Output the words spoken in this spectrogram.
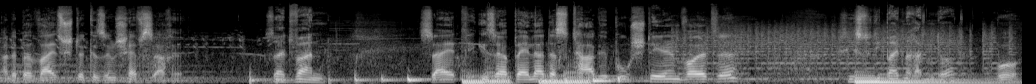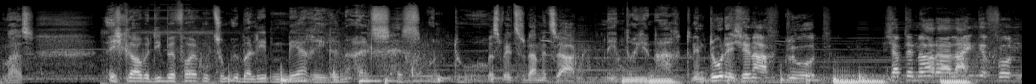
Alle Beweisstücke sind Chefsache. Seit wann? Seit Isabella das Tagebuch stehlen wollte. Siehst du die beiden Ratten dort? Wo? Was? Ich glaube, die befolgen zum Überleben mehr Regeln als Hess und du. Was willst du damit sagen? Nehmt euch in Acht. Nimm du dich in Acht, Blut. Ich habe den Mörder allein gefunden.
